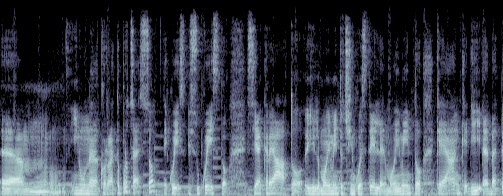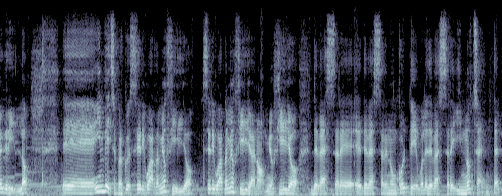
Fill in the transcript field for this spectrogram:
ehm, in un corretto processo e, quest- e, su questo si è creato il Movimento 5 Stelle il movimento che è anche di eh, Beppe Grillo e invece per se riguarda mio figlio, se riguarda mio figlio, eh no, mio figlio deve essere, eh, deve essere non colpevole, deve essere innocente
